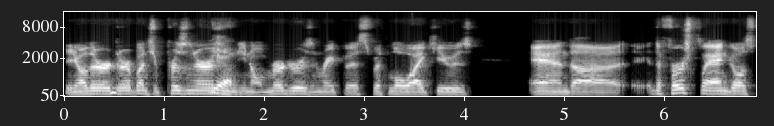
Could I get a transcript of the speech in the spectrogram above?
You know, they're they're a bunch of prisoners yeah. and you know murderers and rapists with low IQs and uh, the first plan goes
